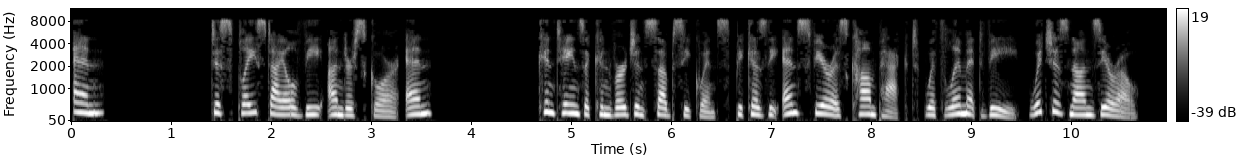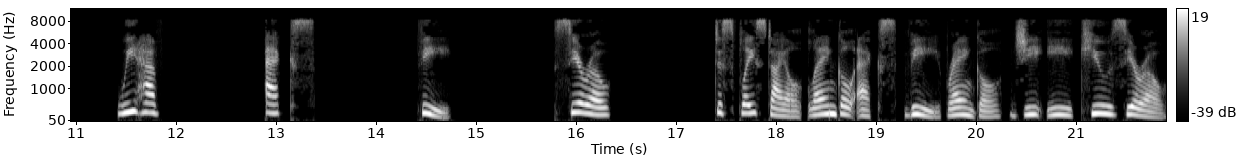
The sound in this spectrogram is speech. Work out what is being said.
n display style v underscore n contains a convergent subsequence because the n sphere is compact with limit v, which is non-zero. We have x v 0 display style Langle x v rangle geq 0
